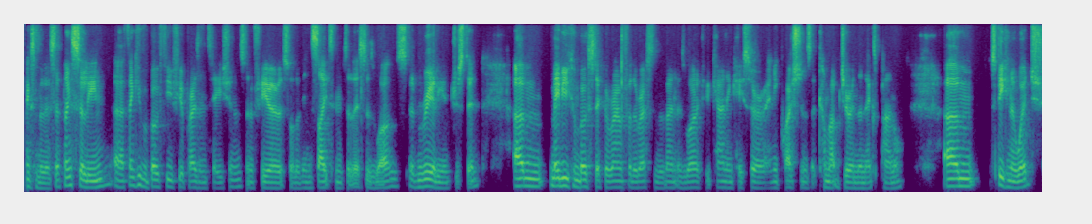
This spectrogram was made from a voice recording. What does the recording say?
Thanks, Melissa. Thanks, Celine. Uh, thank you for both of you for your presentations and for your sort of insights into this as well. It's really interesting. Um, maybe you can both stick around for the rest of the event as well if you can, in case there are any questions that come up during the next panel. Um, speaking of which,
